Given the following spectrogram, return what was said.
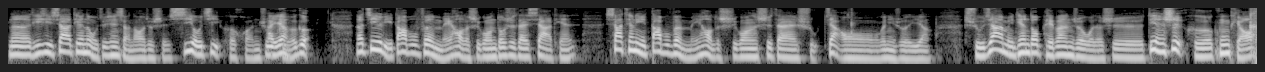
那提起夏天呢，我最先想到就是《西游记》和《还珠格格》。那记忆里大部分美好的时光都是在夏天，夏天里大部分美好的时光是在暑假哦。我跟你说的一样，暑假每天都陪伴着我的是电视和空调。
